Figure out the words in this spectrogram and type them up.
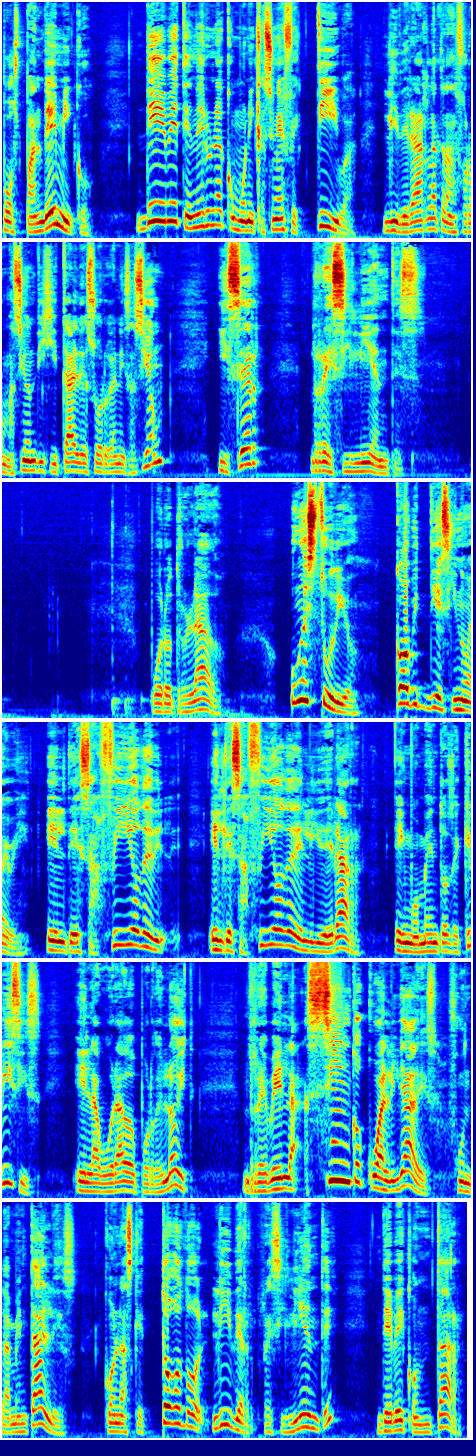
pospandémico debe tener una comunicación efectiva, liderar la transformación digital de su organización y ser resilientes. Por otro lado, un estudio COVID-19, el desafío de, el desafío de liderar en momentos de crisis, elaborado por Deloitte, revela cinco cualidades fundamentales con las que todo líder resiliente debe contar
